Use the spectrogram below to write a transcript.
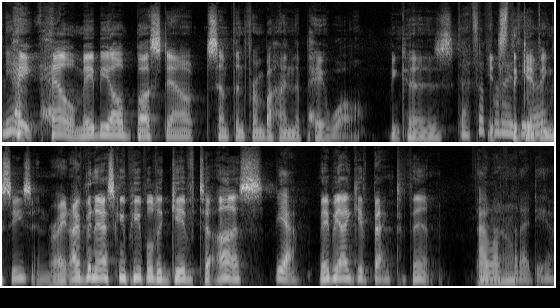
Yeah. Hey, hell, maybe I'll bust out something from behind the paywall. because That's it's the giving season, right? I've been asking people to give to us. Yeah. Maybe I give back to them. I you love that idea.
